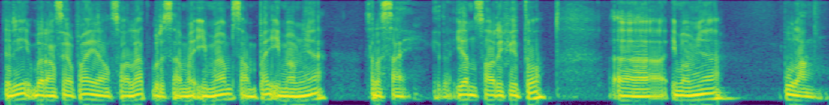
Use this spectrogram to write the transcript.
Jadi barang siapa yang sholat bersama imam sampai imamnya selesai. Gitu. Yang itu eh, imamnya pulang.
